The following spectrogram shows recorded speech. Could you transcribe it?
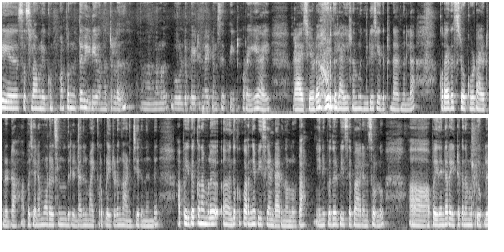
ഡിയേഴ്സ് അസ്സാം വലൈക്കും അപ്പോൾ ഇന്നത്തെ വീഡിയോ വന്നിട്ടുള്ളത് നമ്മൾ ഗോൾഡ് പ്ലേറ്റഡ് ഐറ്റംസ് എത്തിയിട്ട് കുറേ ആയി. ഒരാഴ്ചയുടെ കൂടുതലായി നമ്മൾ വീഡിയോ ചെയ്തിട്ടുണ്ടായിരുന്നില്ല. കുറേ അത് സ്റ്റോക്ക് ഔട്ട് ആയിട്ടുണ്ട് കേട്ടോ അപ്പോൾ ചില മോഡൽസ് ഒന്നും ഇതിലില്ല അതിൽ മൈക്രോ പ്ലേറ്റഡും കാണിച്ചു തരുന്നുണ്ട്. അപ്പോൾ ഇതൊക്കെ നമ്മൾ ഇതൊക്കെ കുറഞ്ഞ പീസേ ഉണ്ടായിരുന്നുള്ളൂ കേട്ടോ ഇനിയിപ്പോൾ ഇതൊരു പീസേ ബാലൻസ് ഉള്ളൂ. അപ്പോൾ ഇതിന്റെ റേറ്റൊക്കെ നമ്മൾ ഗ്രൂപ്പിൽ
